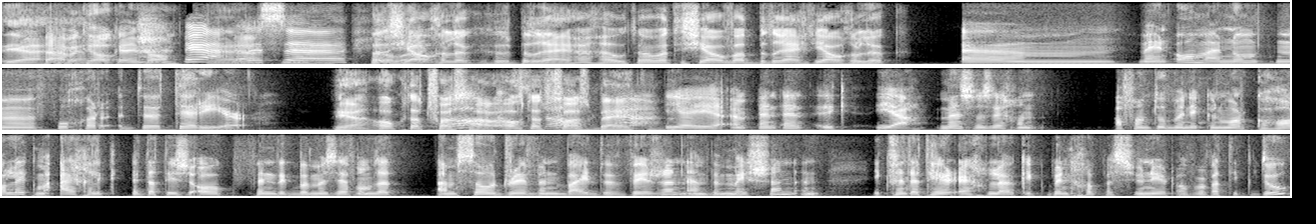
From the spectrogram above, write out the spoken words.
ja, Daar ja. heb ik er ook een van. Ja, Ja. dus eh, Wat is jouw leuk. geluksbedreiger, Gouta? Wat, is jouw, wat bedreigt jouw geluk? Ehm, mijn oma noemt me vroeger de terrier. Ja, ook dat vasthouden, Oh, dat ook dat vastbijten. Ja, ja. En, en, en ik, ja, mensen zeggen af en toe ben ik een workaholic. Maar eigenlijk, dat is ook, vind ik bij mezelf, omdat I'm so driven by the vision and the mission. En ik vind het heel erg leuk. Ik ben gepassioneerd over wat ik doe.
